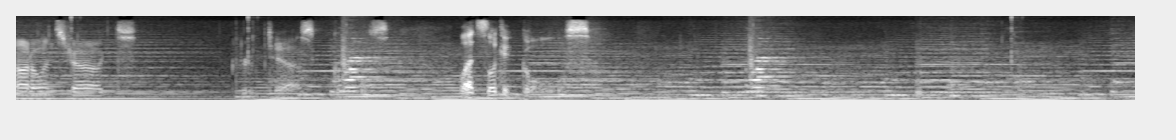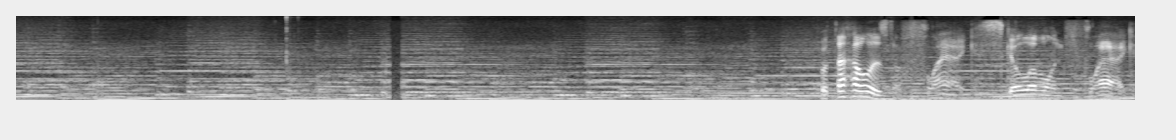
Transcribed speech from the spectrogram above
Auto instruct. Task. Goals. Let's look at goals. What the hell is the flag? Skill level and flag.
